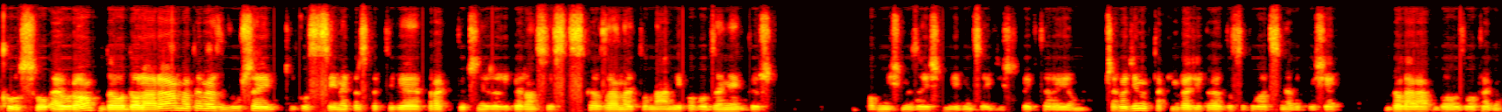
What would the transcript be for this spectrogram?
kursu euro do dolara, natomiast w dłuższej kilkusesyjnej perspektywie praktycznie rzecz biorąc jest skazane to na niepowodzenie, gdyż powinniśmy zejść mniej więcej gdzieś tutaj w te rejony. Przechodzimy w takim razie teraz do sytuacji na wykresie dolara do złotego.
